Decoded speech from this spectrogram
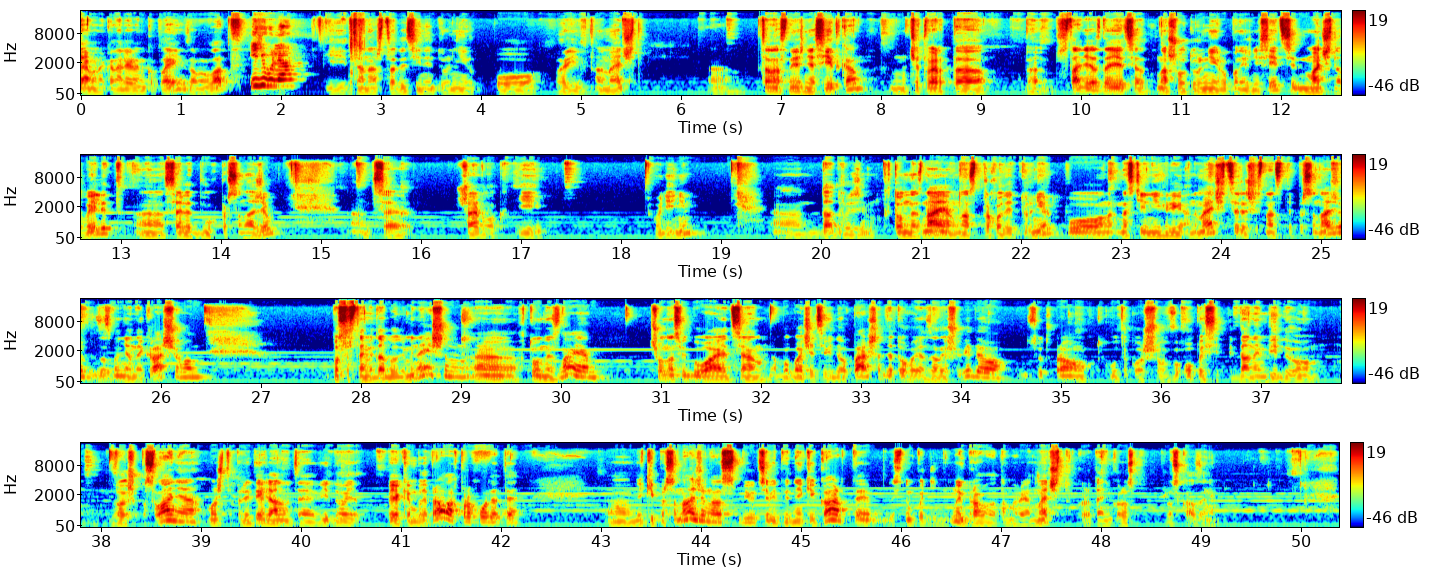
Вітаємо на каналі Ренко Плей. З вами Влад. І Юля. І це наш традиційний турнір по грі Unmatched. Е, Це у нас нижня сітка, четверта е, стадія, здається, нашого турніру по нижній сітці. Матч на виліт е, серед двох персонажів. Це Шерлок і Годіні. Е, Да, друзі, хто не знає, у нас проходить турнір по настільній грі Unmatched серед 16 персонажів за звання найкращого по системі Double Illumination. Е, Хто не знає, що у нас відбувається, або бачить це відео вперше, для того я залишу відео тут в правому кутку. Також в описі під даним відео залишу посилання. Можете перейти, глянути відео, по яким буде правилах проходити, е, які персонажі у нас б'ються, відповідно, які карти, десь ну подібне. Ну і правила там гри Unmatched коротенько розказані.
